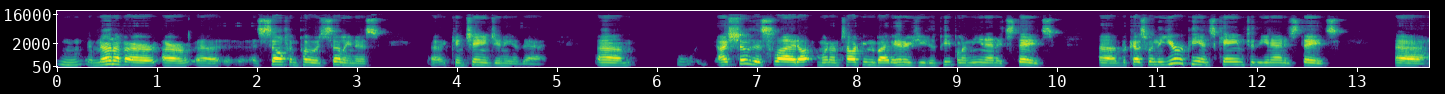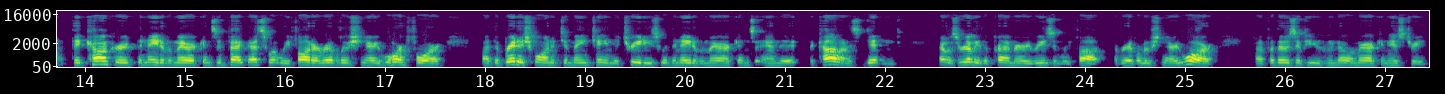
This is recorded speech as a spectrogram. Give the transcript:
n- none of our, our uh, self-imposed silliness uh, can change any of that. Um, I show this slide when I'm talking about energy to people in the United States, because when the Europeans came to the United States, they conquered the Native Americans. In fact, that's what we fought our Revolutionary War for. the British wanted to maintain the treaties with the Native Americans, and the, the colonists didn't. That was really the primary reason we fought a Revolutionary War, uh, for those of you who know American history.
